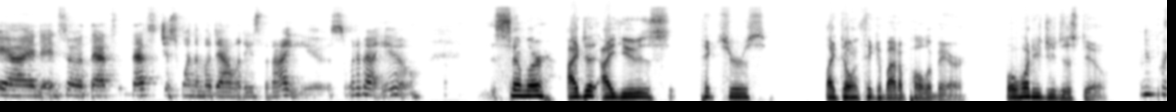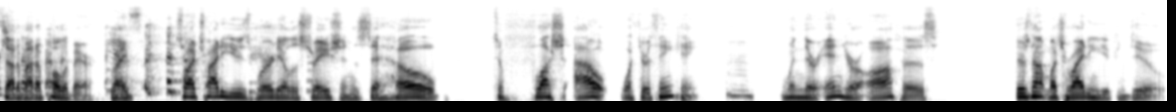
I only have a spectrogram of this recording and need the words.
and and so that's that's just one of the modalities that I use. What about you? Similar. I just I use pictures. Like, don't think about a polar bear. Well, what did you just do? It's not about a polar bear, right? So I try to use word illustrations to help to flush out what they're thinking. Mm. When they're in your office, there's not much writing you can do.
